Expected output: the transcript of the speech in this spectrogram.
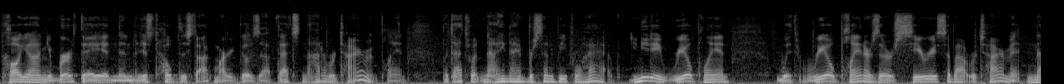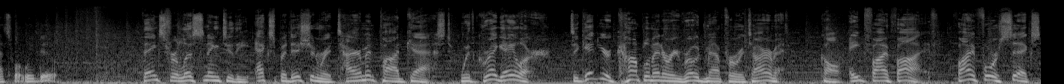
call you on your birthday and then just hope the stock market goes up. That's not a retirement plan, but that's what 99% of people have. You need a real plan with real planners that are serious about retirement, and that's what we do. Thanks for listening to the Expedition Retirement Podcast with Greg Ayler. To get your complimentary roadmap for retirement, call 855 546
